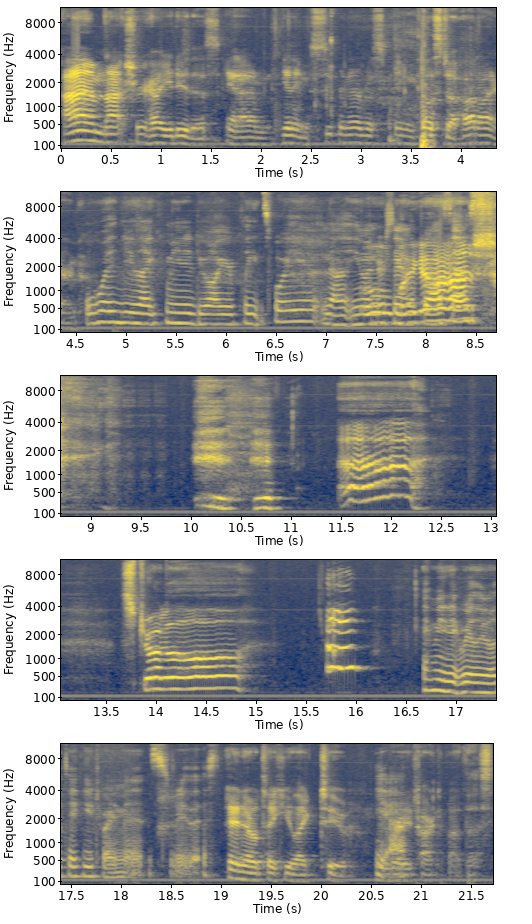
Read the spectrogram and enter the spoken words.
I'm not sure how you do this, and I'm getting super nervous being close to a hot iron. Would you like me to do all your pleats for you now that you Oh understand my the process? gosh! uh, struggle! I mean, it really will take you 20 minutes to do this. And it'll take you like two. Yeah. We've already talked about this.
